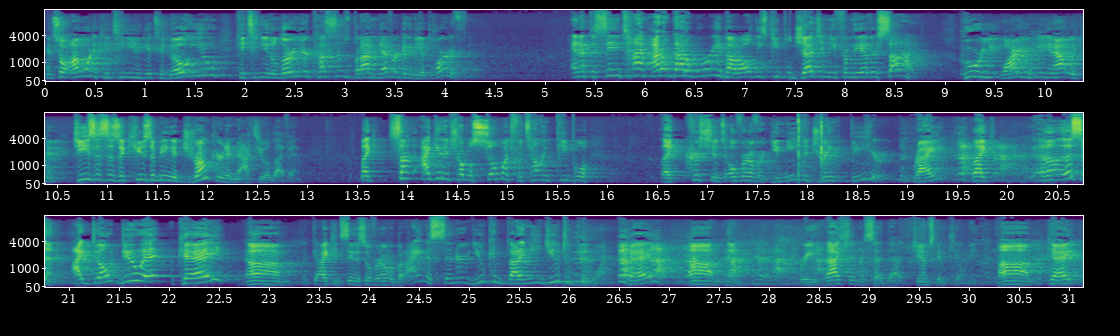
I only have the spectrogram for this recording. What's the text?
And so I want to continue to get to know you, continue to learn your customs, but I'm never going to be a part of them. And at the same time, I don't got to worry about all these people judging me from the other side. Who are you? Why are you hanging out with him? Jesus is accused of being a drunkard in Matthew 11. Like, some, I get in trouble so much for telling people like Christians over and over, you need to drink beer, right? Like, uh, listen, I don't do it, okay? Um, I can say this over and over, but I ain't a sinner. You can, but I need you to be one, okay? Um, no, breathe. I shouldn't have said that. Jim's gonna kill me. Um, okay?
